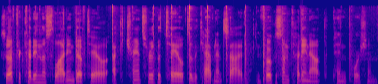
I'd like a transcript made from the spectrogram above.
So after cutting the sliding dovetail, I could transfer the tail to the cabinet side and focus on cutting out the pin portion.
